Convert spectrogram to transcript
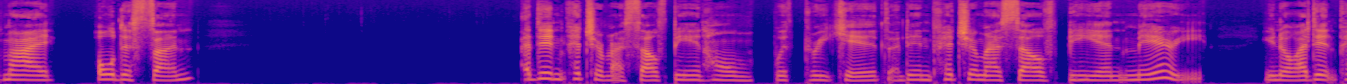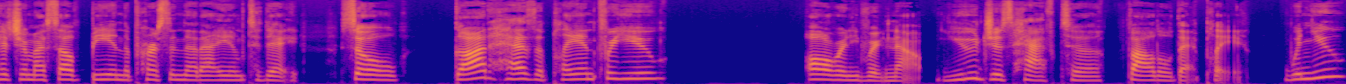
my oldest son, I didn't picture myself being home with three kids. I didn't picture myself being married. You know, I didn't picture myself being the person that I am today. So, God has a plan for you already written out. You just have to follow that plan. When you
